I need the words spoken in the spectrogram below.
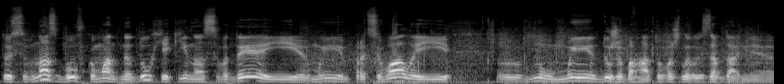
Тобто, в нас був командний дух, який нас веде, і ми працювали і. Е, Ну, ми дуже багато важливих завдань е,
